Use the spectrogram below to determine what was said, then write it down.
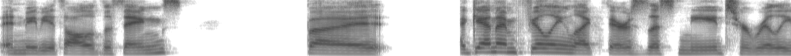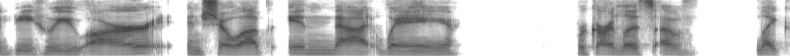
and maybe it's all of the things but again, I'm feeling like there's this need to really be who you are and show up in that way, regardless of like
